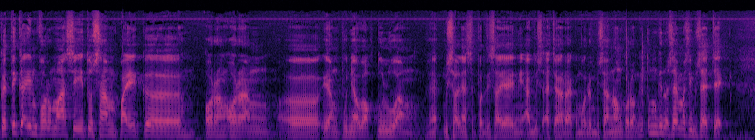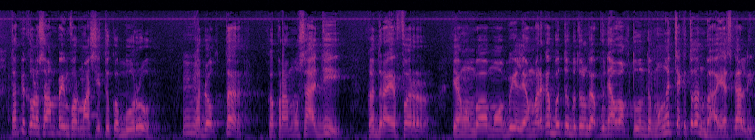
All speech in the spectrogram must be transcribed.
ketika informasi itu sampai ke orang-orang eh, yang punya waktu luang, ya, misalnya seperti saya ini habis acara kemudian bisa nongkrong, itu mungkin saya masih bisa cek. Tapi kalau sampai informasi itu ke buruh, ke dokter, ke pramusaji, ke driver yang membawa mobil, yang mereka betul-betul nggak punya waktu untuk mengecek, itu kan bahaya sekali.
